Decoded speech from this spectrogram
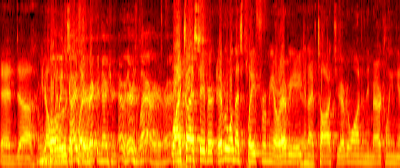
and, uh, you you know, call these guys, they player- recognize you. Oh, there's Larry. Right. Well, I try to save everyone that's played for me or every agent Yeah. I've talked to, everyone in the American League and the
